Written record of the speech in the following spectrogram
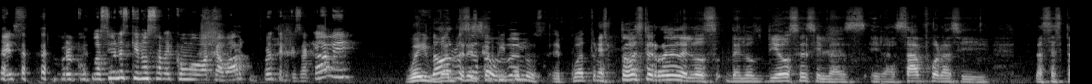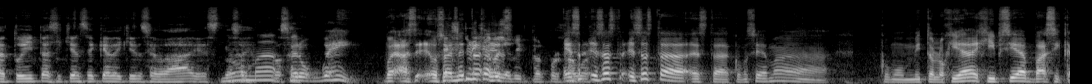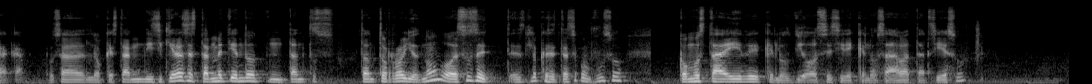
es- su preocupación es que no sabe cómo va a acabar. Pues espérate que se acabe. Güey, No, van no es tres eso, capítulos, eh, cuatro. Es todo este rollo de los, de los dioses y las, y las ánforas y las estatuitas y quién se queda y quién se va. Es, no, No, sé, ma, no sé. pero güey, o sea, neta, Explícamelo, es, Víctor, por es, favor. es hasta, es hasta, hasta, ¿cómo se llama? Como mitología egipcia básica, cabrón. O sea, lo que están, ni siquiera se están metiendo en tantos, tantos rollos, ¿no? O eso se- es lo que se te hace confuso. ¿Cómo está ahí de que los dioses y de que los avatars y eso?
